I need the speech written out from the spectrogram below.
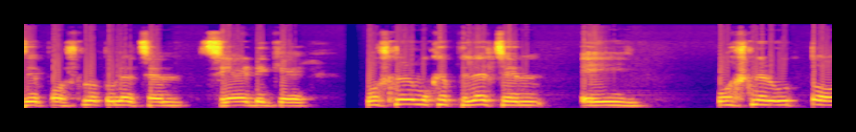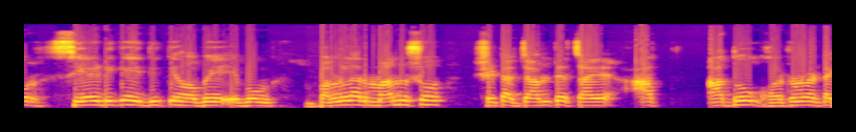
যে প্রশ্ন তুলেছেন সিআইডি কে প্রশ্নের মুখে ফেলেছেন, এই প্রশ্নের উত্তর সিআইডি কেই দিতে হবে এবং বাংলার মানুষও সেটা জানতে চায় আদৌ ঘটনাটা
